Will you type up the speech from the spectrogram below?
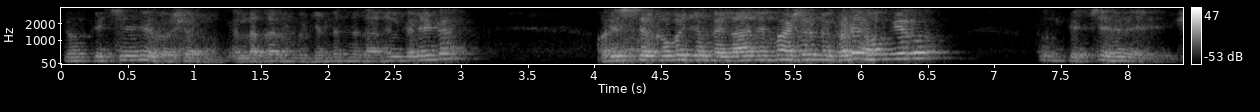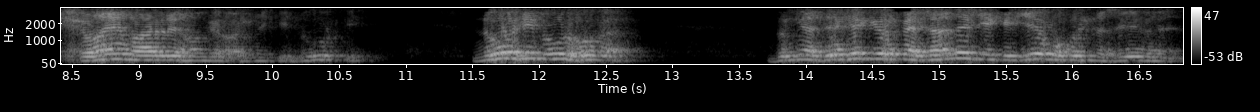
کہ ان کے چہرے روشن ہوں گے۔ اللہ تعالیٰ ان کو جنت میں داخل کرے گا اور اس سے قبل جو میدان معاشر میں کھڑے ہوں گے وہ، تو ان کے چہرے شوائیں مار رہے ہوں گے، روشنی کی نور کی۔ نور ہی نور ہوگا۔ دنیا دیکھے گی اور پہچانے گی کہ یہ وہ خوش نصیب ہیں۔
